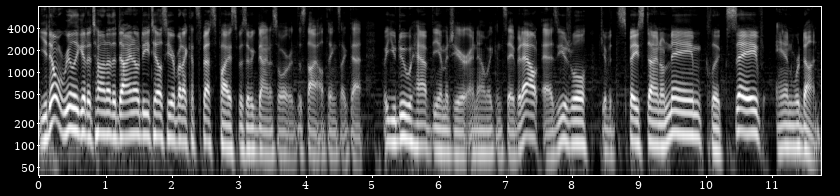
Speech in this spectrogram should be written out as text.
You don't really get a ton of the dino details here, but I could specify a specific dinosaur, the style, things like that. But you do have the image here, and now we can save it out as usual. Give it the space dino name, click save, and we're done.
